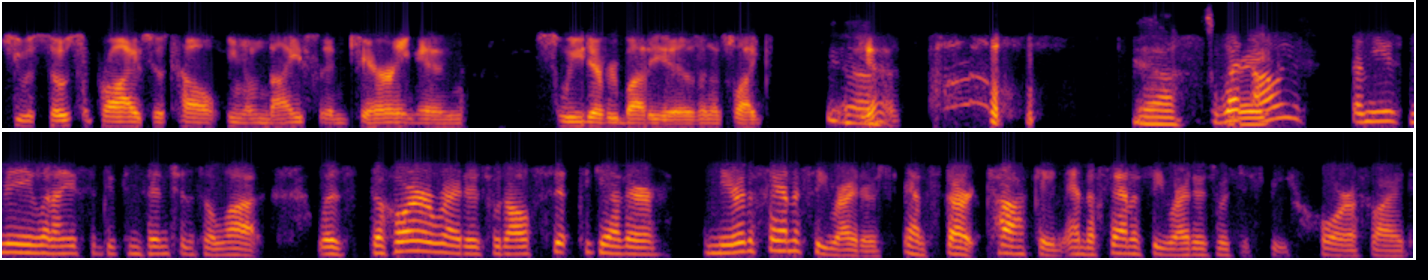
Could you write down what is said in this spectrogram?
she was so surprised just how you know nice and caring and sweet everybody is. And it's like, yeah yeah, yeah it's What great. always amused me when I used to do conventions a lot was the horror writers would all sit together near the fantasy writers and start talking, and the fantasy writers would just be horrified.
